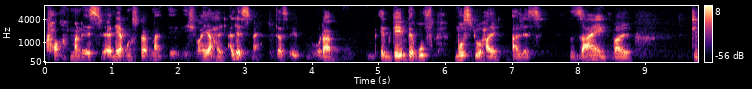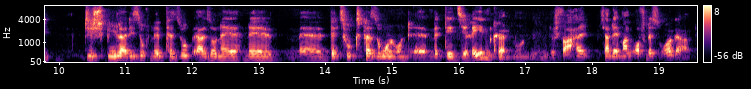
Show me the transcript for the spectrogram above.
Koch, man ist Ernährungsberater, ich war ja halt alles, ne? Das, oder in dem Beruf musst du halt alles sein, weil die, die Spieler, die suchen eine Person, also eine, eine Bezugsperson und äh, mit denen sie reden können. Und, und ich war halt, ich hatte immer ein offenes Ohr gehabt.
